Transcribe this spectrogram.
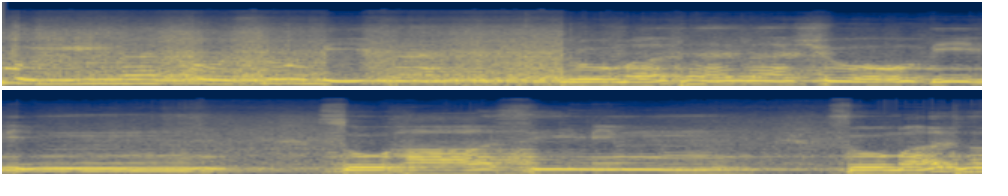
पुल्लकुसुमित द्रुमधलशोभिनीम् സുഹാസിനിം സുമധുരഭാഷിണിം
